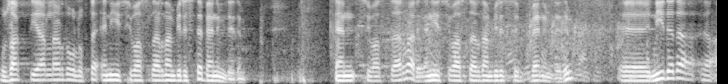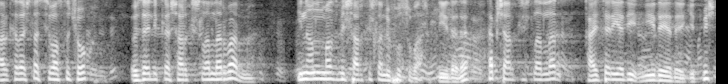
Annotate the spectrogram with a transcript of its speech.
uzak diyarlarda olup da en iyi Sivaslardan birisi de benim dedim en Sivaslılar var ya en iyi Sivaslardan birisi benim dedim. Ee, Niğde'de e, arkadaşlar Sivaslı çok. Özellikle şarkışlarlar var mı? İnanılmaz bir şarkışla nüfusu var Niğde'de. Hep şarkışlarlar Kayseri'ye değil Niğde'ye de gitmiş.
